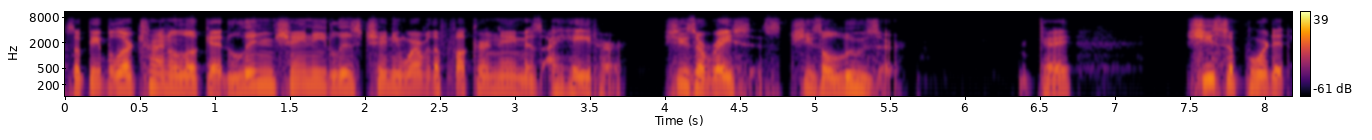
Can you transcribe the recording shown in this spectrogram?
So people are trying to look at Lynn Cheney, Liz Cheney, wherever the fuck her name is. I hate her. She's a racist. She's a loser. Okay? She supported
